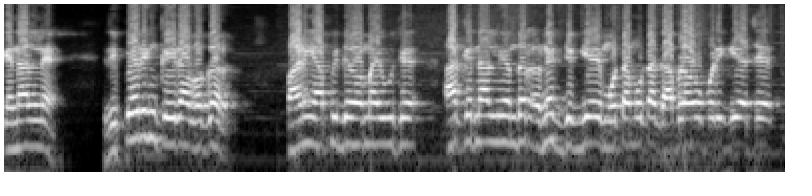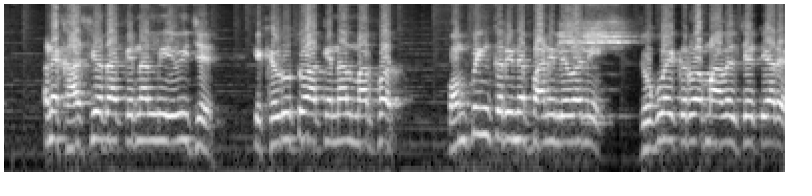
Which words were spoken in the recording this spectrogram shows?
કેનાલને રિપેરિંગ કર્યા વગર પાણી આપી દેવામાં આવ્યું છે. આ કેનાલની અંદર અનેક જગ્યાએ મોટા મોટા ગાબડાઓ પડી ગયા છે. અને ખાસિયત આ કેનાલની એવી છે કે ખેડૂતો આ કેનાલ મારફત પમ્પિંગ કરીને પાણી લેવાની જોગવાઈ કરવામાં આવેલ છે. ત્યારે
